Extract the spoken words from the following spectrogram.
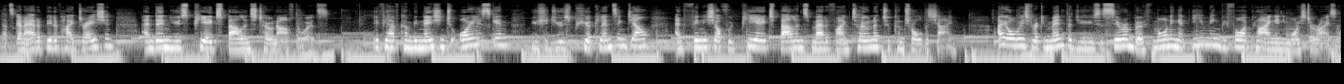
That's gonna add a bit of hydration and then use pH balanced toner afterwards. If you have combination to oily skin, you should use pure cleansing gel and finish off with pH balanced mattifying toner to control the shine. I always recommend that you use a serum both morning and evening before applying any moisturizer.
